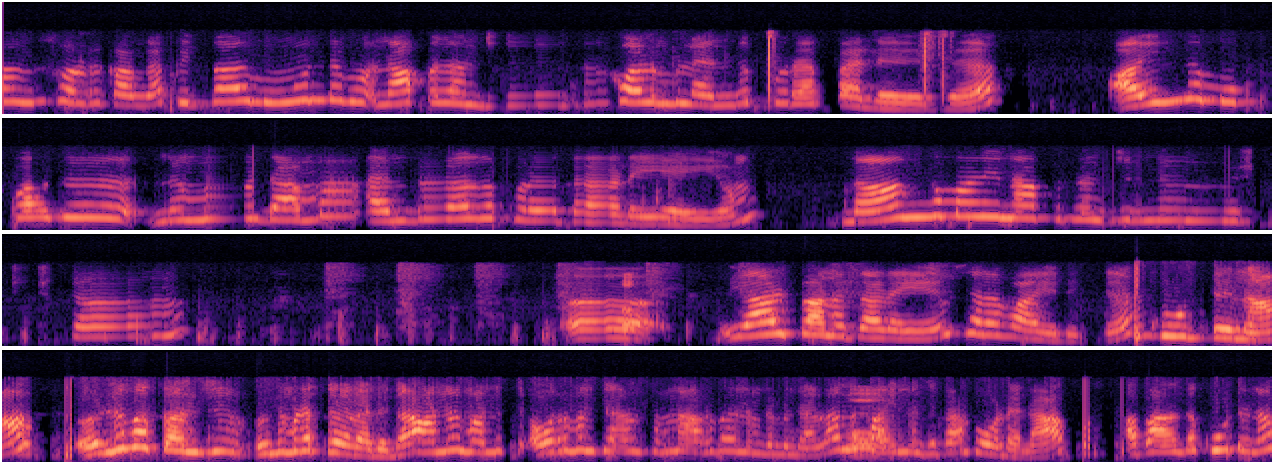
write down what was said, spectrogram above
வந்து சொல்றாங்க பிற்பாடு மூன்று நாற்பத்தஞ்சு கொழும்புல இருந்து புறப்படுது. ஐந்து முப்பது நிமிடம் அனுராதபுரத்தடையையும் நான்கு மணி நாற்பத்தஞ்சு நிமிஷம் யாழ்ப்பாணத்தடையும் செலவாயிருக்கு. கூட்டுனா எழுபத்தஞ்சு நிமிடத்துல வருது. ஆனா மணி ஒரு மணி நேரம் சொன்னா அறுபது நிமிடம் அந்த. பதினஞ்சு தான் போடலாம். அப்ப அந்த கூட்டுனா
